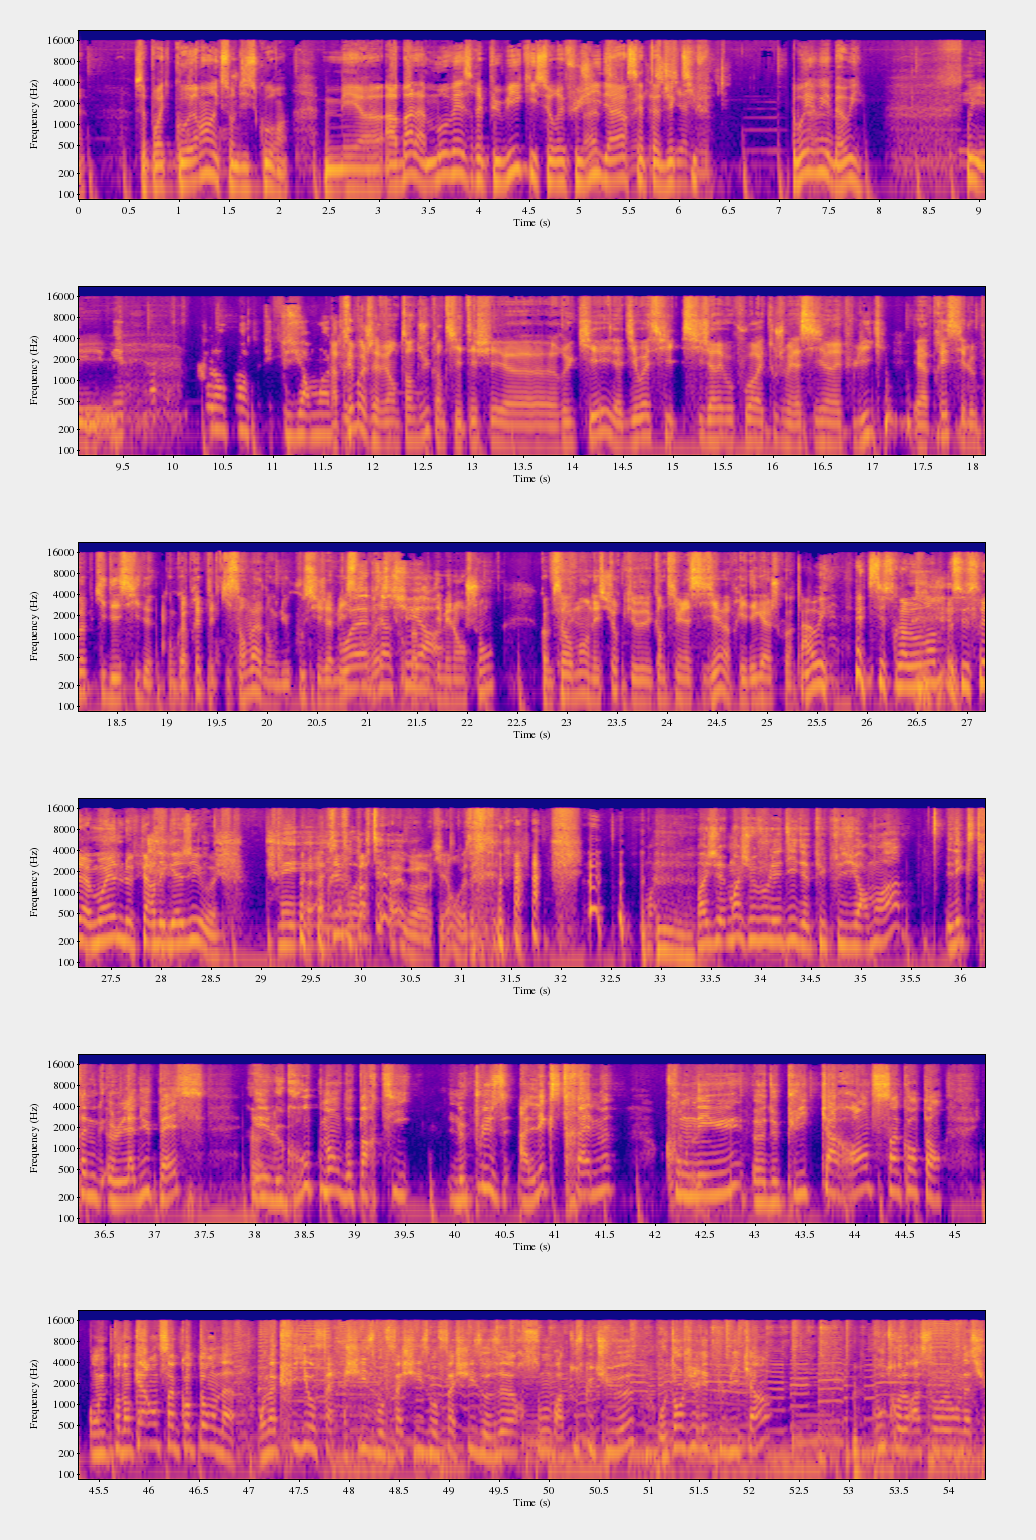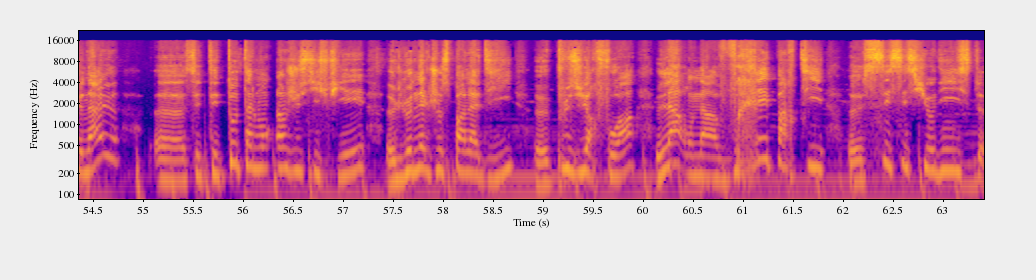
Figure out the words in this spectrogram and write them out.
Ça pourrait être cohérent avec son discours, mais euh, à bas la mauvaise République, il se réfugie Ouais, derrière cet adjectif. mais- Oui, oui, bah oui. Oui. Mais très longtemps, ça fait plusieurs mois. que- Après, moi, j'avais entendu quand il était chez euh, Ruquier, il a dit ouais, si, si j'arrive au pouvoir et tout, je mets la sixième République. Et après, c'est le peuple qui décide. Donc après, peut-être qu'il s'en va. Donc du coup, si jamais il Ouais, s'en va, faut pas voter Mélenchon, comme ça, au moins, on est sûr que quand il met la sixième, après, il dégage quoi. Ah oui, ce serait un moment, ce serait un moyen de le faire dégager, ouais. Mais Après, vous ouais. partez. Ouais, bah ok. On va... Moi, je, moi, je vous le dis depuis plusieurs mois, l'extrême, euh, la Nupes est le groupement de partis le plus à l'extrême qu'on ait eu euh, depuis 40, 50 ans. Pendant 40, 50 ans, on a, on a crié au fascisme, au fascisme, au fascisme, aux heures sombres, à tout ce que tu veux, au danger républicain, contre le Rassemblement national. Euh, c'était totalement injustifié. Euh, Lionel Jospin l'a dit plusieurs fois. Là, on a un vrai parti sécessionniste,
